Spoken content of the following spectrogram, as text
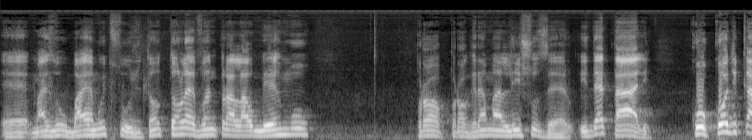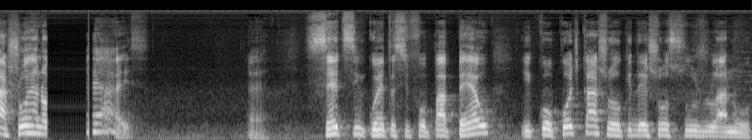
É, mas o bairro é muito sujo. Então estão levando para lá o mesmo pro, programa Lixo Zero. E detalhe, cocô de cachorro é 90 reais. É. 150 se for papel e cocô de cachorro que deixou sujo lá no,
